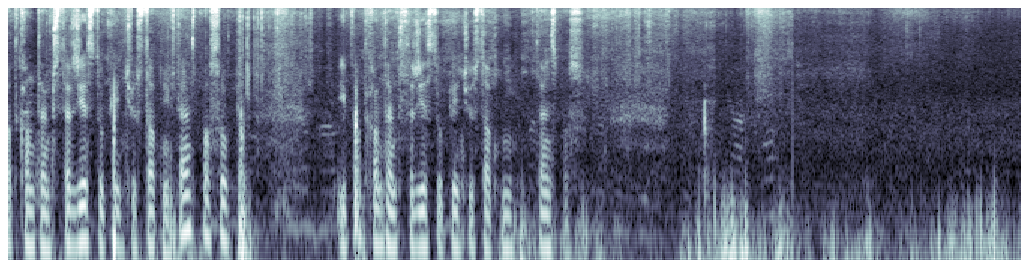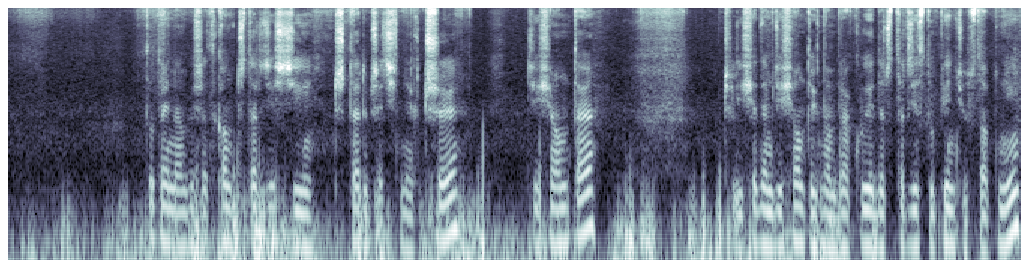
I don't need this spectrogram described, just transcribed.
pod kątem 45 stopni w ten sposób i pod kątem 45 stopni w ten sposób. Tutaj nam wyszedł kąt 44,3 dziesiąte, czyli 70 nam brakuje do 45 stopni.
